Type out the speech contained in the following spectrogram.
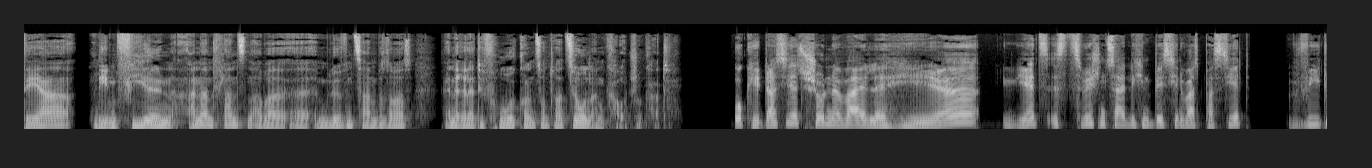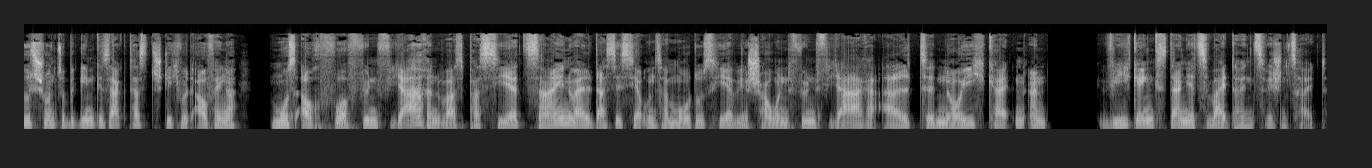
der neben vielen anderen Pflanzen, aber äh, im Löwenzahn besonders, eine relativ hohe Konzentration an Kautschuk hat. Okay, das ist jetzt schon eine Weile her. Jetzt ist zwischenzeitlich ein bisschen was passiert. Wie du es schon zu Beginn gesagt hast, Stichwort Aufhänger, muss auch vor fünf Jahren was passiert sein, weil das ist ja unser Modus hier. Wir schauen fünf Jahre alte Neuigkeiten an. Wie ging es dann jetzt weiter in Zwischenzeit?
